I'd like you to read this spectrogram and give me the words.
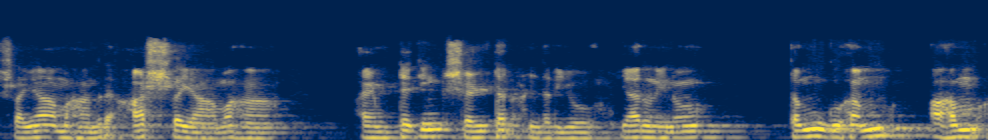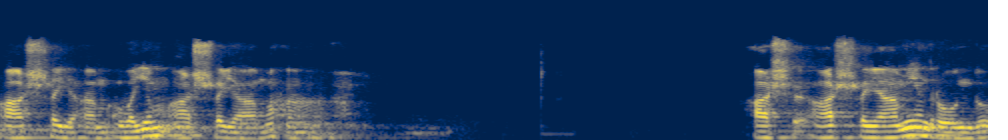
ಶ್ರಯಾಮಃ ಅಂದರೆ ಆಶ್ರಯಾಮಃ. I am taking shelter under you ಯಾರು ನೀನು? ತಮ್ ಗುಹಂ ಅಹಂ ಆಶ್ರಯಾಮ, ವಯಂ ಆಶ್ರಯಾಮಃ. ಆಶ್ರ, ಆಶ್ರಯಾಮಿ ಅಂದ್ರೆ ಒಂದು,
